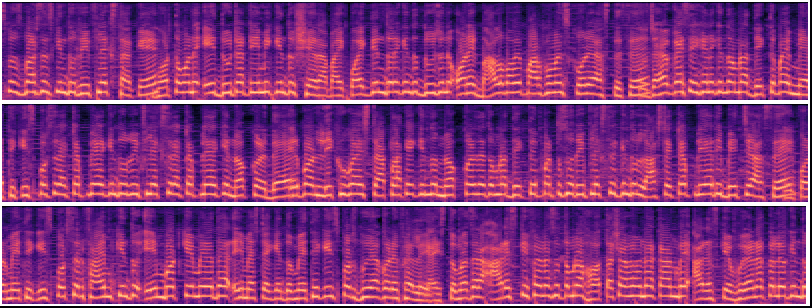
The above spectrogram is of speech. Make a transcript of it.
স্পোর্টস ভার্সেস কিন্তু রিফ্লেক্স থাকে। বর্তমানে এই দুইটা টিমই কিন্তু সেরা। ভাই, কয়েকদিন ধরে কিন্তু দুইজনে অনেক ভালোভাবে পারফরমেন্স করে আসতেছে। যাই হোক গাইস এখানে কিন্তু আমরা দেখতে পাই ম্যাথিক স্পোর্টস এর একটা প্লেয়ার কিন্তু রিফ্লেক্সের একটা প্লেয়ারকে নক করে দেয়। এরপর লিখু গাইস টাকলাকে কিন্তু নক করে দেয়। তোমরা দেখতে পারতেছো রিফ্লেক্সের কিন্তু লাস্ট একটা প্লেয়ারই বেঁচে আছে। এরপর মেথিক স্পোর্টস এর ফাইম কিন্তু এমবট কে মেরে দেয়। এই ম্যাচটা কিন্তু মেথিক স্পোর্টস ভুয়া করে ফেলে। গাইস তোমরা যারা আরএসকে ফ্যান আছো, তোমরা হতাশা হয় না, কারণ ভাই আরএসকে ভুয়া না করলেও কিন্তু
